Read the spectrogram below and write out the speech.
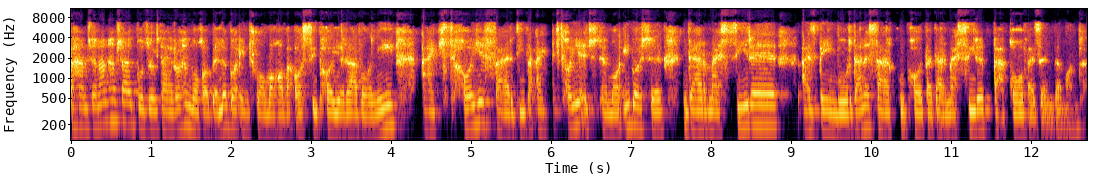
و همچنان هم شاید بزرگترین راه مقابله با این ها و آسیب های روانی اکت های فردی و اکت های اجتماعی باشه در مسیر از بین بردن سرکوب ها و در مسیر بقا و زنده ماندن.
